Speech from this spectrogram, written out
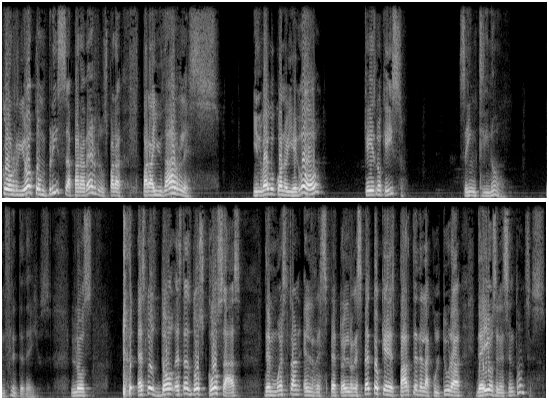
Corrió con prisa para verlos, para, para ayudarles. Y luego cuando llegó, ¿qué es lo que hizo? Se inclinó en frente de ellos. Los, estos estas dos cosas demuestran el respeto, el respeto que es parte de la cultura de ellos en ese entonces.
